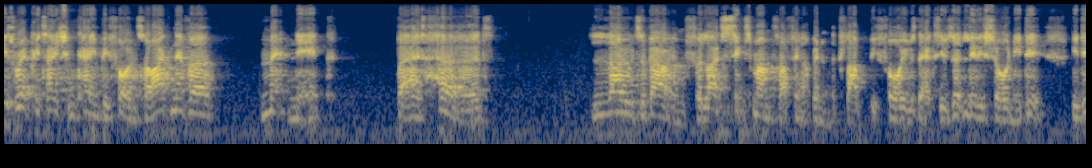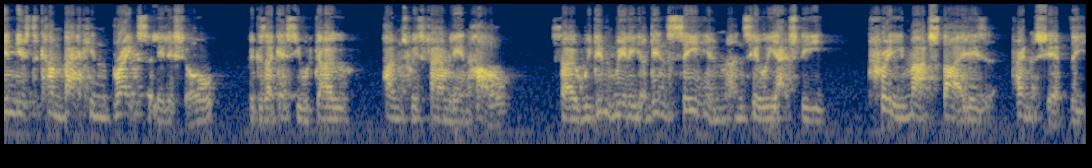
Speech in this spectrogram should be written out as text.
his reputation came before him, so I'd never met Nick, but I'd heard loads about him for like six months. I think I've been at the club before he was there because he was at Lilleshall and he did he didn't used to come back in breaks at Lilleshall because I guess he would go home to his family in Hull. So we didn't really I didn't see him until he actually pretty much started his apprenticeship the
